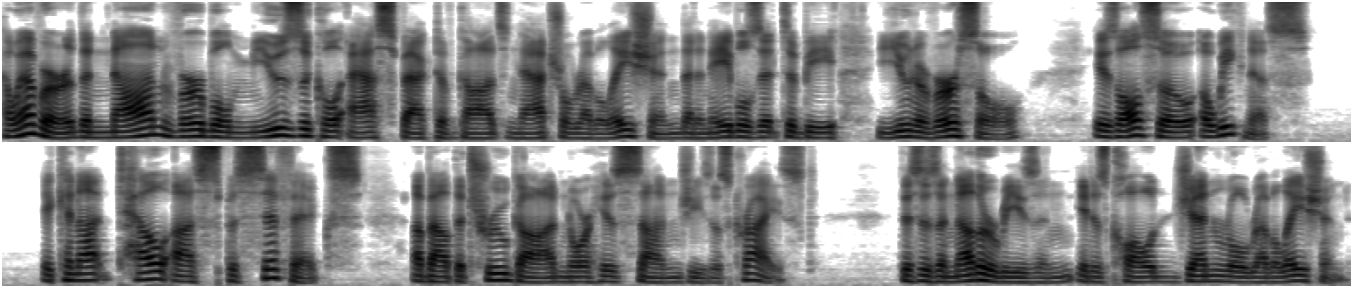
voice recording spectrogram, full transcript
However, the nonverbal musical aspect of God's natural revelation that enables it to be universal is also a weakness. It cannot tell us specifics about the true God nor his Son, Jesus Christ. This is another reason it is called general revelation.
